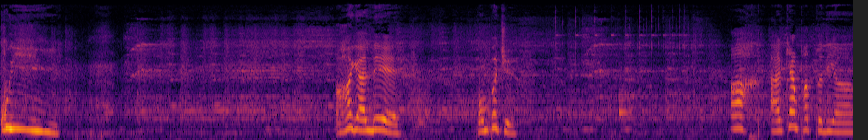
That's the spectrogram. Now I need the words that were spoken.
Uy! Aha geldi. Pompacı. Ah erken patladı ya.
